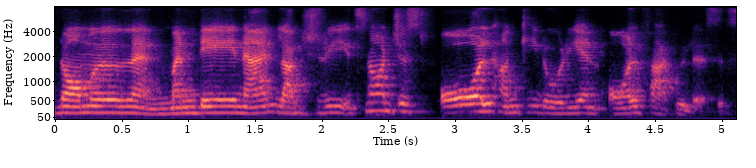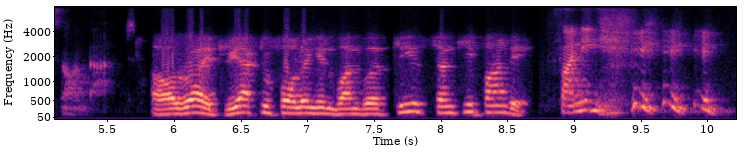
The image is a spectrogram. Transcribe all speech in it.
normal and mundane and luxury. It's not just all hunky dory and all fabulous. It's not that. All right, react to following in one word, please. Chunky Pandey. Funny.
